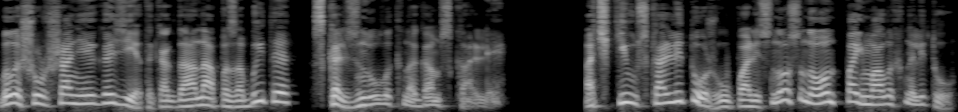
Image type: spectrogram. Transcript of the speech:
было шуршание газеты, когда она, позабытая, скользнула к ногам Скалли. Очки у Скалли тоже упали с носа, но он поймал их на лету.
